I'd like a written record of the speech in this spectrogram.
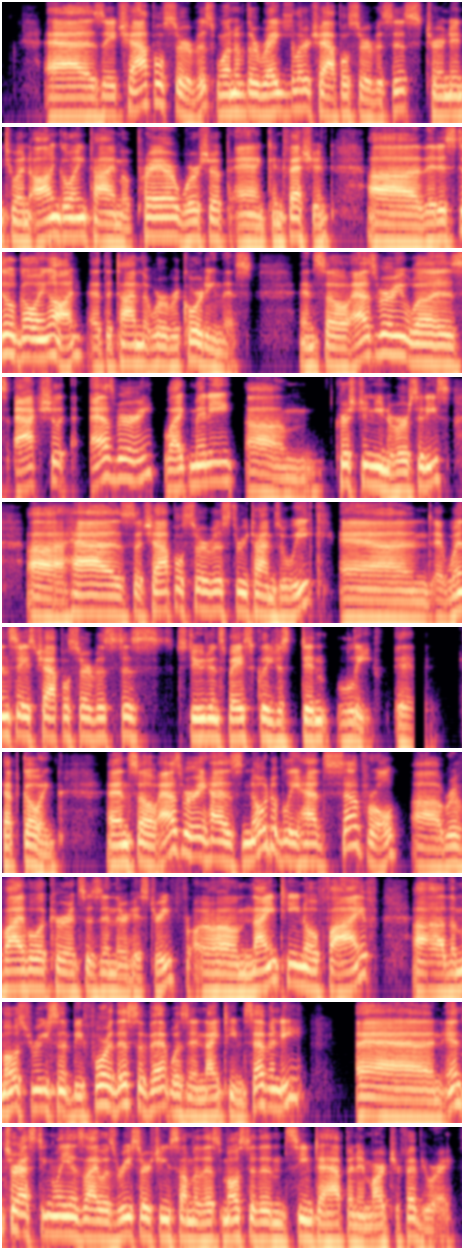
As a chapel service, one of the regular chapel services turned into an ongoing time of prayer, worship, and confession uh, that is still going on at the time that we're recording this. And so Asbury was actually Asbury, like many um, Christian universities, uh, has a chapel service three times a week. And at Wednesday's chapel services, students basically just didn't leave. It kept going. And so Asbury has notably had several uh, revival occurrences in their history. From 1905, uh, the most recent before this event was in 1970. And interestingly, as I was researching some of this, most of them seem to happen in March or February.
